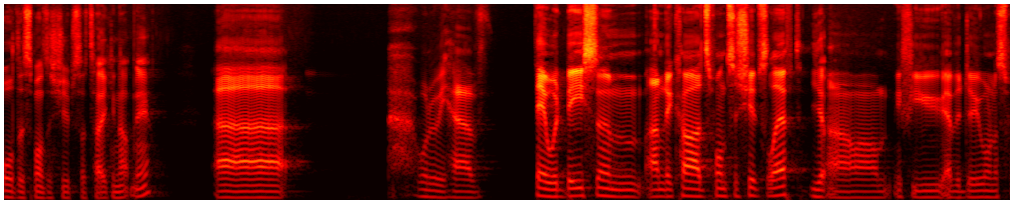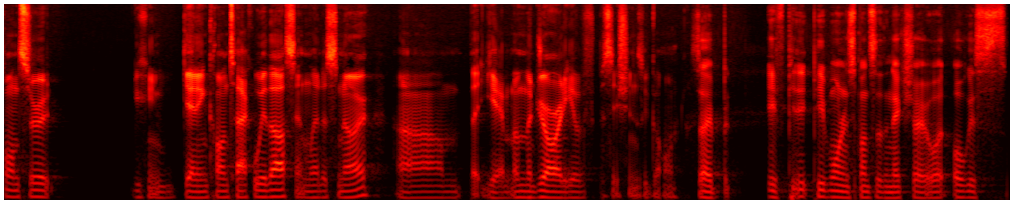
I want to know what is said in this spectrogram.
all the sponsorships are taken up now? Uh, what do we have? There would be some undercard sponsorships left. Yep. Um, if you ever do want to sponsor it, you can get in contact with us and let us know. Um, but yeah, a majority of positions are gone. So if pe- people want to sponsor the next show, what, August,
